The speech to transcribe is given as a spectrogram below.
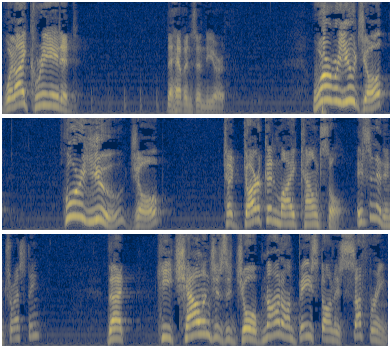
When I created the heavens and the earth. Where were you, Job? Who are you, Job, to darken my counsel? Isn't it interesting that he challenges Job not on based on his suffering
